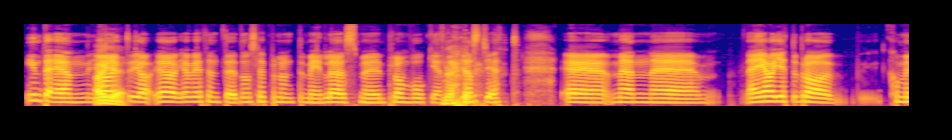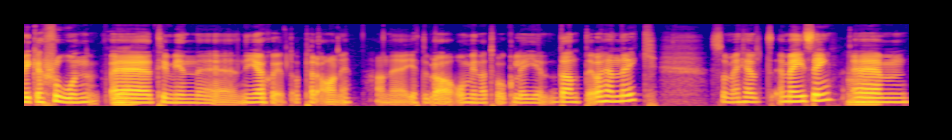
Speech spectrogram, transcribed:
inte än. Jag, Okej. inte, jag, jag, jag vet inte, de släpper nog inte mig lös med plånboken just yet. Eh, men eh, nej, jag har jättebra kommunikation eh, till min eh, nya chef då, Per-Arne. Han är jättebra. Och mina två kollegor Dante och Henrik, som är helt amazing. Mm. Ehm,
